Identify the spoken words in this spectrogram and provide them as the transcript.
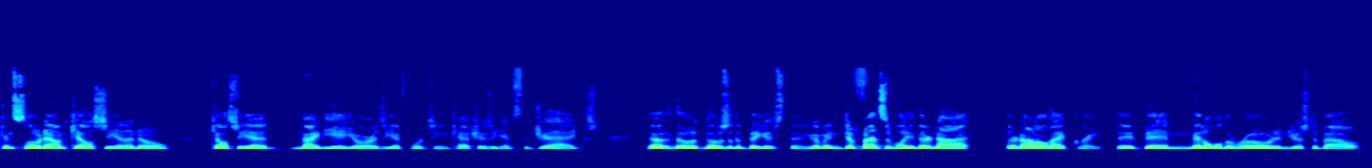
can slow down Kelce, and I know Kelce had 98 yards. He had 14 catches against the Jags. Those are the biggest things. I mean, defensively, they're not they're not all that great. They've been middle of the road in just about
